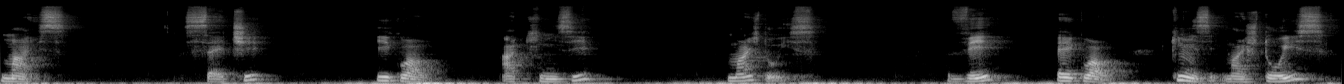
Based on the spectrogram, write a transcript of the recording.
mais 7 igual a 15 mais 2. V é igual a 15 mais 2,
